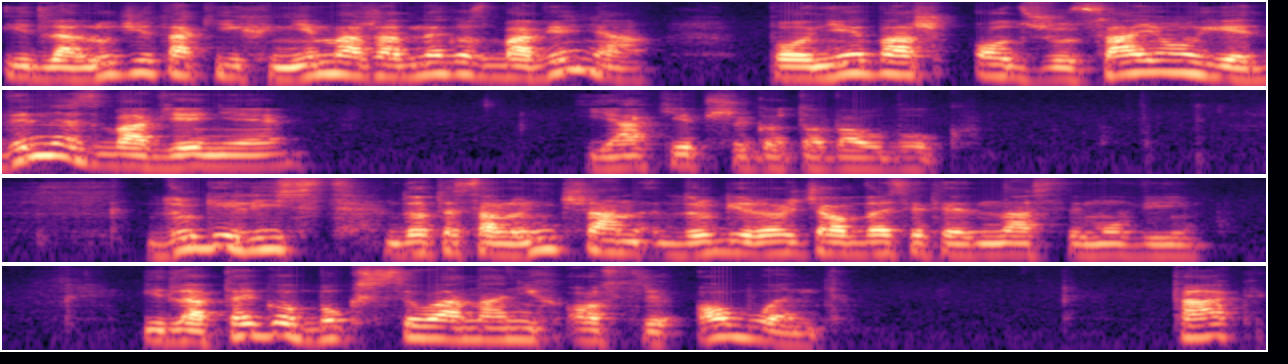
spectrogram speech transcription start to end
i dla ludzi takich nie ma żadnego zbawienia, ponieważ odrzucają jedyne zbawienie, jakie przygotował Bóg. Drugi list do Tesaloniczan, drugi rozdział, werset 11 mówi I dlatego Bóg zsyła na nich ostry obłęd, tak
